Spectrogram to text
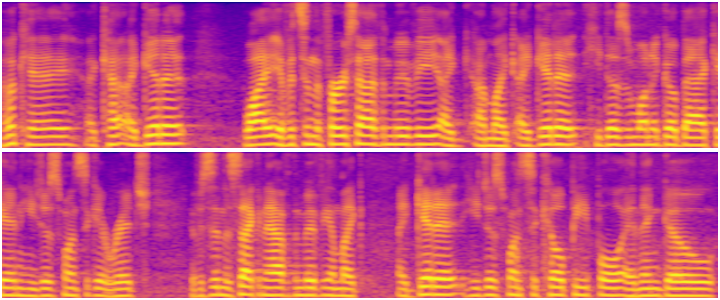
okay, I, I get it. Why, if it's in the first half of the movie, I, I'm like, I get it. He doesn't want to go back in. He just wants to get rich. If it's in the second half of the movie, I'm like, I get it. He just wants to kill people and then go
